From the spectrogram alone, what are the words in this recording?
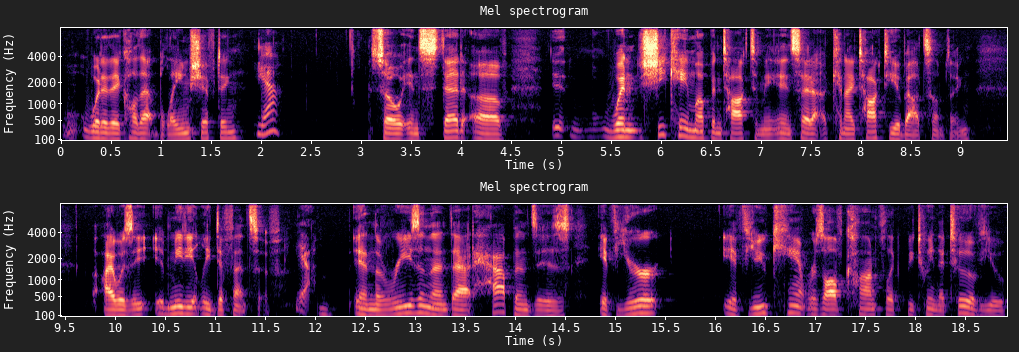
what do they call that blame shifting yeah. so instead of when she came up and talked to me and said, "Can I talk to you about something?" I was immediately defensive. Yeah. And the reason that that happens is if you're if you can't resolve conflict between the two of you,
